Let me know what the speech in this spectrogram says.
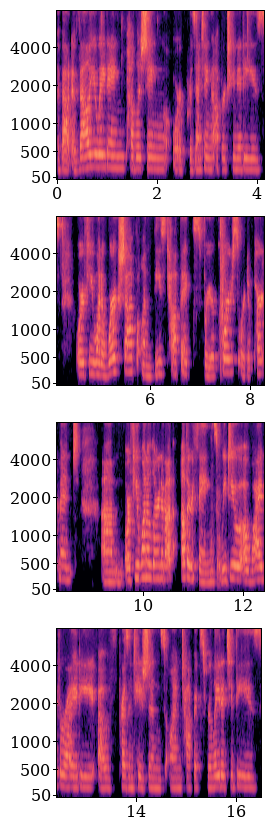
about evaluating, publishing, or presenting opportunities, or if you want a workshop on these topics for your course or department, um, or if you want to learn about other things, we do a wide variety of presentations on topics related to these,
